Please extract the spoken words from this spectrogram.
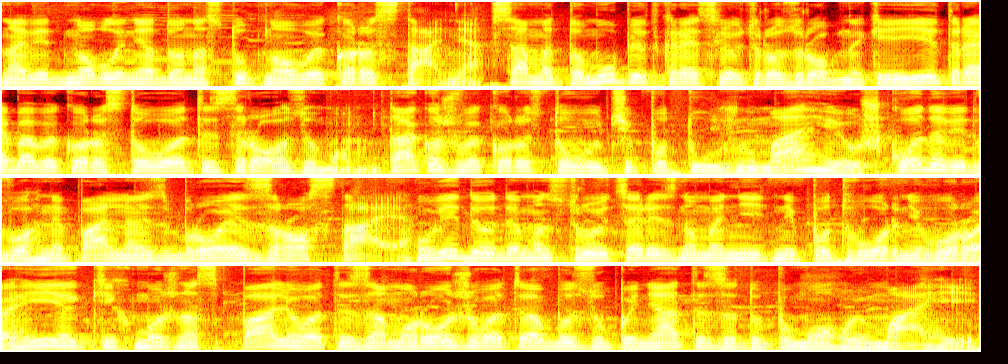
на відновлення до наступного використання. Саме тому підкреслюють розробники, її треба використовувати з розумом. Також використовуючи потужну магію, шкода від вогнепальної зброї зростає. У відео демонструються різноманітні потворні вороги, яких можна спалювати, заморожувати або зупиняти за допомогою магії.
